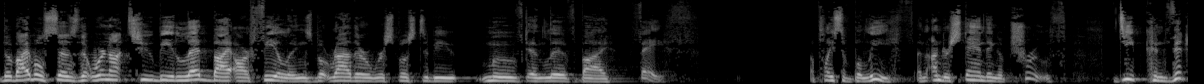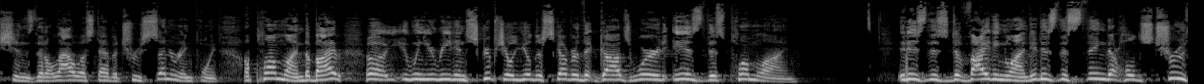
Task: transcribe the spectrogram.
The Bible says that we're not to be led by our feelings, but rather we're supposed to be moved and live by faith. A place of belief, an understanding of truth deep convictions that allow us to have a true centering point, a plumb line. The Bible, uh, when you read in Scripture, you'll discover that God's Word is this plumb line. It is this dividing line. It is this thing that holds truth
